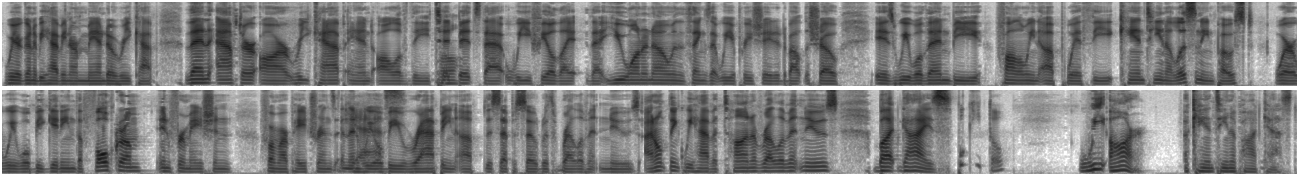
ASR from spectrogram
we are going to be having our Mando recap. Then after our recap and all of the tidbits that we feel that that you want to know and the things that we appreciated about the show is we will then be following up with the Cantina listening post where we will be getting the fulcrum information from our patrons and then we will be wrapping up this episode with relevant news. I don't think we have a ton of relevant news, but guys, Poquito. We are a Cantina podcast.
